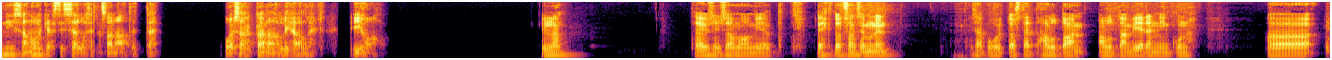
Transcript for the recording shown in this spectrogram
niissä on oikeasti sellaiset sanat, että voi saada kanan lihalle iho. Kyllä. Täysin samaa mieltä. Ehkä tuossa on semmoinen, sä puhuit tuosta, että halutaan, halutaan viedä niin kuin, öö,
